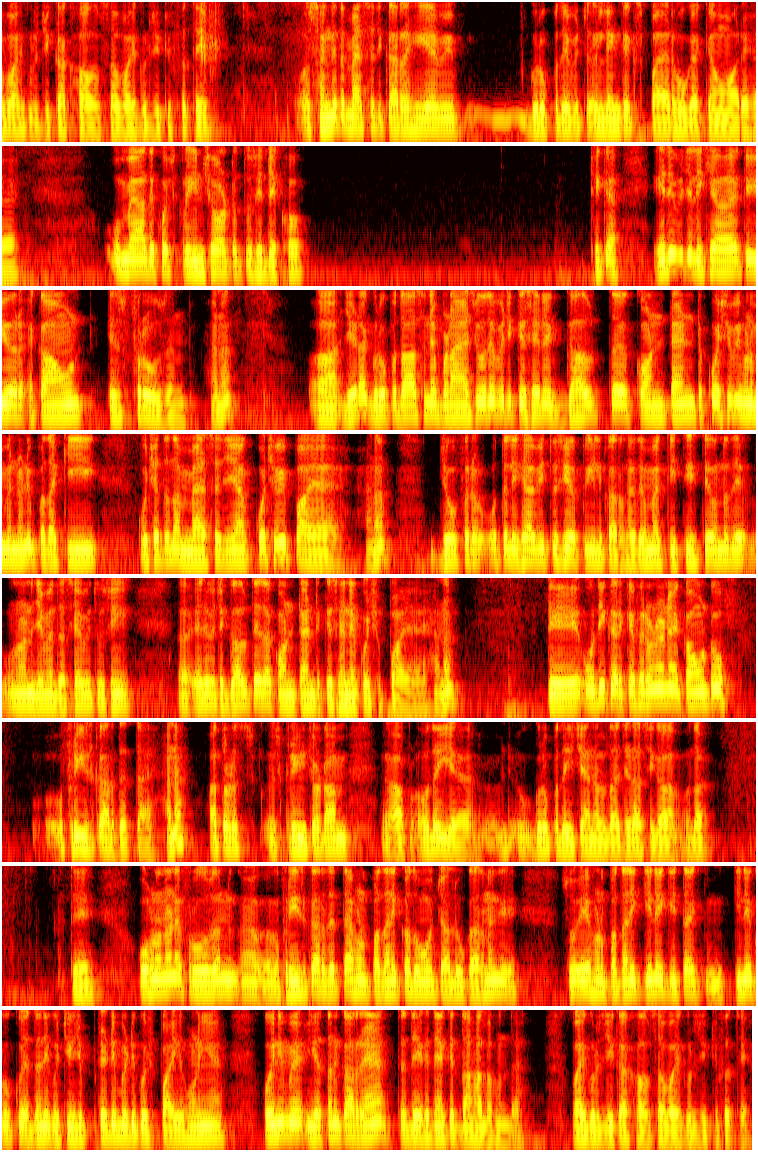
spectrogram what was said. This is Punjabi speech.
ਵਾਹਿਗੁਰੂ ਜੀ ਕਾ ਖਾਲਸਾ, ਵਾਹਿਗੁਰੂ ਜੀ ਕੀ ਫਤਿਹ। ਉਹ ਸੰਗਤ ਮੈਸੇਜ ਕਰ ਰਹੀ ਹੈ ਵੀ ਗਰੁੱਪ ਦੇ ਵਿੱਚ ਲਿੰਕ ਐਕਸਪਾਇਰ ਹੋ ਗਿਆ, ਕਿਉਂ ਆ ਰਿਹਾ ਹੈ? ਉਹ ਮੈਂ ਆ ਦੇਖੋ ਸਕਰੀਨਸ਼ਾਟ ਤੁਸੀਂ ਦੇਖੋ। ਠੀਕ ਹੈ? ਇਹਦੇ ਵਿੱਚ ਲਿਖਿਆ ਹੋਇਆ ਕਿ ਯੂਅਰ ਅਕਾਊਂਟ ਇਜ਼ ਫਰੋਜ਼ਨ ਹੈਨਾ? ਅਹ ਜਿਹੜਾ ਗਰੁੱਪ ਦਾਸ ਨੇ ਬਣਾਇਆ ਸੀ, ਉਹਦੇ ਵਿੱਚ ਕਿਸੇ ਨੇ ਗਲਤ ਕੰਟੈਂਟ ਕੁਝ ਵੀ ਹੁਣ ਮੈਨੂੰ ਨਹੀਂ ਪਤਾ ਕੀ ਕੁਛ ਇਦਾਂ ਦਾ ਮੈਸੇਜ ਜਾਂ ਕੁਝ ਵੀ ਪਾਇਆ ਹੈ, ਹੈਨਾ? ਜੋ ਫਿਰ ਉੱਤੇ ਲਿਖਿਆ ਵੀ ਤੁਸੀਂ ਅਪੀਲ ਕਰ ਸਕਦੇ ਹੋ, ਮੈਂ ਕੀਤੀ ਸੀ ਤੇ ਉਹਨਾਂ ਦੇ, ਉਹਨਾਂ ਨੇ ਜਿਵੇਂ ਦੱਸਿਆ ਵੀ ਤੁਸੀਂ ਇਹਦੇ ਵਿੱਚ ਗਲਤ ਇਹਦਾ ਕੰਟੈਂਟ ਕਿਸੇ ਨੇ ਕੁਝ ਪਾਇਆ ਹੈ, ਹੈਨਾ? ਤੇ ਉਹਦੀ ਕਰਕੇ ਫਿਰ ਉਹਨਾਂ ਨੇ ਅਕਾਊਂਟ ਉਹ ਫ੍ਰੀਜ਼ ਕਰ ਦਿੱਤਾ ਹੈ, ਹੈਨਾ? ਆ ਤੁਹਾਡਾ ਸਕਰੀਨਸ਼ਾਟ ਆ ਉਹਦਾ ਹੀ ਹੈ ਗਰੁੱਪ ਦੇ ਚੈਨਲ ਦਾ ਜਿਹੜਾ ਸੀਗਾ ਉਹਦਾ। ਤੇ ਉਹ ਹੁਣ ਉਹਨਾਂ ਨੇ ਫਰੋਜ਼ਨ ਫ੍ਰੀਜ਼ ਕਰ ਦਿੱਤਾ, ਹੁਣ ਪਤਾ ਨਹੀਂ ਕਦੋਂ ਉਹ ਚਾਲੂ ਕਰਨਗੇ। ਸੋ ਇਹ ਹੁਣ ਪਤਾ ਨਹੀਂ ਕਿਹਨੇ ਕੀਤਾ, ਕਿਹਨੇ ਕੋਈ ਇਦਾਂ ਦੀ ਕੋਈ ਚੀਜ਼, ਟੇਢੀ ਮੇਢੀ ਕੁਝ ਪਾਈ ਹੋਣੀ ਹੈ। ਕੋਈ ਨਹੀਂ, ਮੈਂ ਯਤਨ ਕਰ ਰਿਹਾ ਤੇ ਦੇਖਦੇ ਹਾਂ ਕਿੱਦਾਂ ਹੱਲ ਹੁੰਦਾ ਵਾਹਿਗੁਰੂ ਜੀ ਕਾ ਖਾਲਸਾ, ਵਾਹਿਗੁਰੂ ਜੀ ਕੀ ਫਤਿਹ।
